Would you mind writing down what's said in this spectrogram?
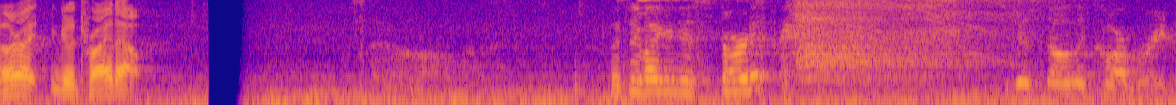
all right I'm gonna try it out. Let's see if I can just start it. Just on the carburetor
